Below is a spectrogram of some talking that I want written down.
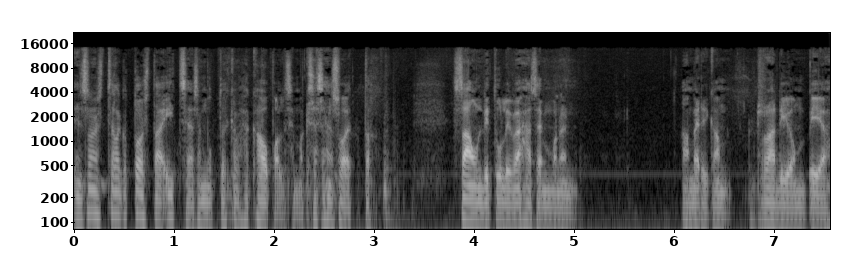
en sano, että se alkoi toistaa itseään, se muuttui ehkä vähän kaupallisemmaksi se sen soitto. Soundi tuli vähän semmoinen Amerikan radiompi ja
